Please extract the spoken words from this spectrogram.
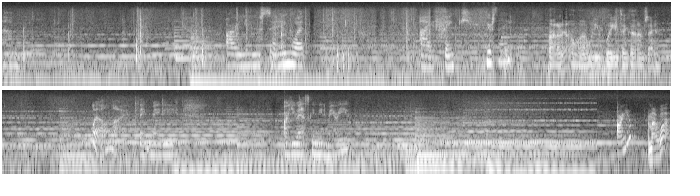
um, are you saying what I think you're saying? I don't know. Uh, what do you What do you think that I'm saying? Well, I think maybe. Are you asking me to marry you? Are you? Am I what?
